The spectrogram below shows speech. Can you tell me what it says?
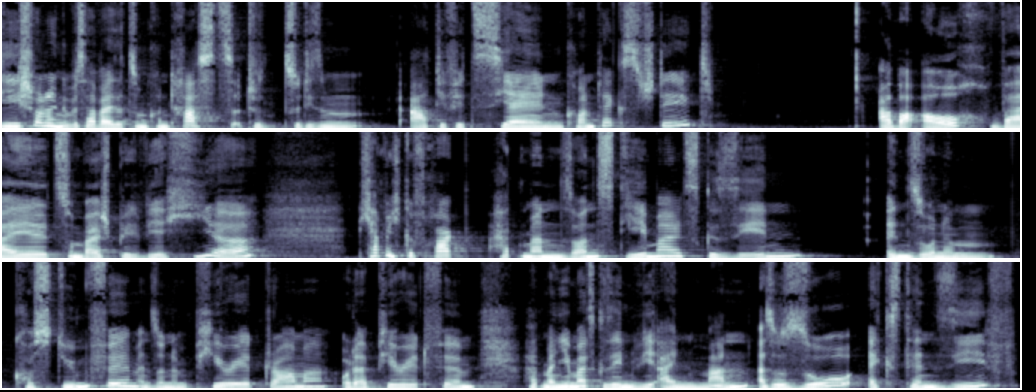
die schon in gewisser Weise zum Kontrast zu, zu diesem artifiziellen Kontext steht, aber auch, weil zum Beispiel wir hier, ich habe mich gefragt, hat man sonst jemals gesehen in so einem Kostümfilm, in so einem Period-Drama oder Period-Film, hat man jemals gesehen, wie ein Mann, also so extensiv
